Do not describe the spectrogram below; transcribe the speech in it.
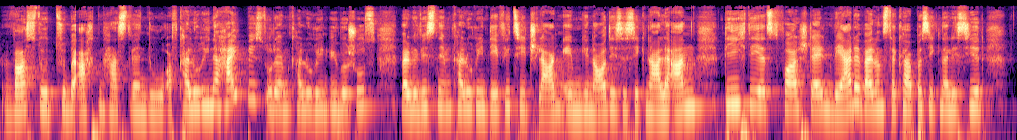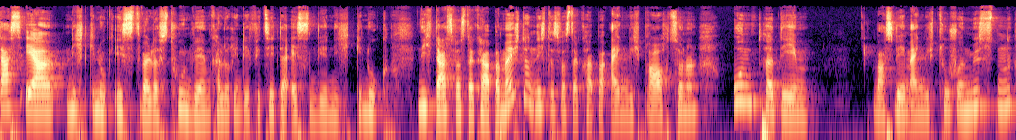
was du zu beachten hast, wenn du auf Kalorienerhalt bist oder im Kalorienüberschuss, weil wir wissen, im Kaloriendefizit schlagen eben genau diese Signale an, die ich dir jetzt vorstellen werde, weil uns der Körper signalisiert, dass er nicht genug isst, weil das tun wir im Kaloriendefizit, da essen wir nicht genug. Nicht das, was der Körper möchte und nicht das, was der Körper eigentlich braucht, sondern unter dem, was wir ihm eigentlich zuführen müssten,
